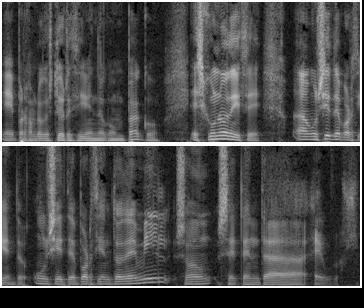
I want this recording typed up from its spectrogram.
eh, por ejemplo, que estoy recibiendo con Paco. Es que uno dice, ah, un 7%, un 7% de 1000 son 70 euros.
